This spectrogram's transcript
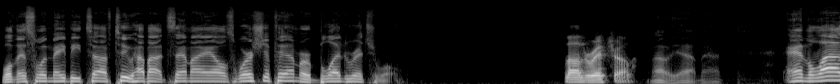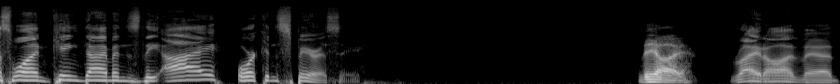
Well, this one may be tough too. How about Samael's Worship Him or Blood Ritual? Blood Ritual. Oh, yeah, man. And the last one King Diamond's The Eye or Conspiracy? The Eye. Right on, man.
